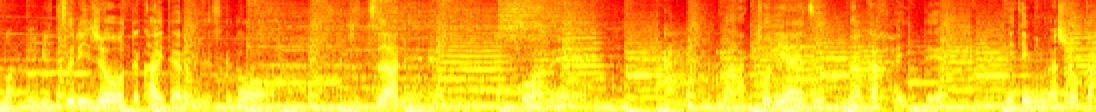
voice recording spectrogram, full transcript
まあ、エビ釣り場って書いてあるんですけど実はねこはねまあとりあえず中入って見てみましょうか。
